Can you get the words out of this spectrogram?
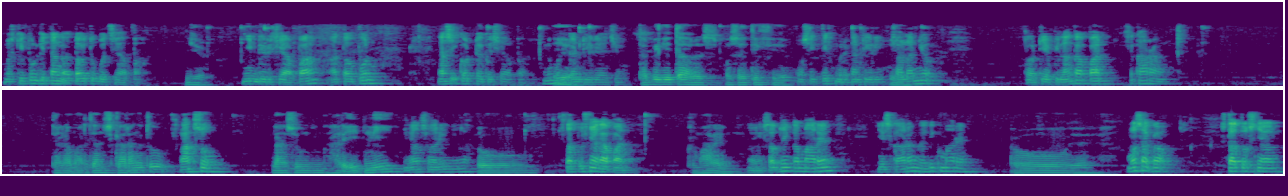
Meskipun kita nggak tahu itu buat siapa. Iya nyindir siapa ataupun ngasih kode ke siapa. Memberikan diri aja. Tapi kita harus positif ya positif memberikan diri. Iya. jalan yuk kalau dia bilang kapan? Sekarang. Dalam artian sekarang itu langsung. Langsung hari ini. Ya sehari ini lah. Oh. Statusnya kapan? Kemarin. Nah, statusnya kemarin ya sekarang nanti kemarin. Oh iya iya. masa kok statusnya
